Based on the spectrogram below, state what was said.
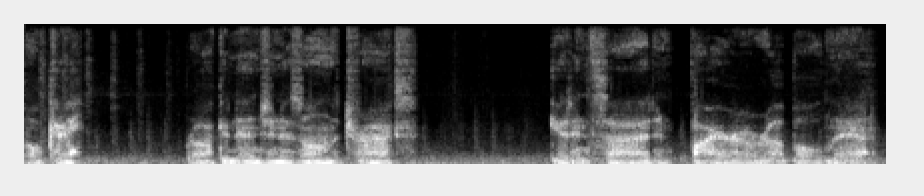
Okay. Rocket engine is on the tracks. Get inside and fire her up, old man.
